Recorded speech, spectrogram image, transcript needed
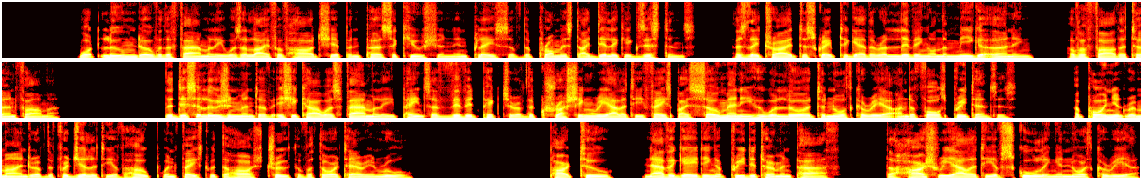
What loomed over the family was a life of hardship and persecution in place of the promised idyllic existence as they tried to scrape together a living on the meager earning of a father turned farmer. The disillusionment of Ishikawa's family paints a vivid picture of the crushing reality faced by so many who were lured to North Korea under false pretenses a poignant reminder of the fragility of hope when faced with the harsh truth of authoritarian rule. Part 2 Navigating a Predetermined Path The Harsh Reality of Schooling in North Korea.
